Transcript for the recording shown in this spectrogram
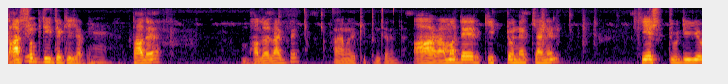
লাস্ট অব্দি দেখে যাবেন। হ্যাঁ। তাহলে ভালো লাগবে? আর আমাদের কীর্তন চ্যানেল আর আমাদের কীর্তনের চ্যানেল কে স্টুডিও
